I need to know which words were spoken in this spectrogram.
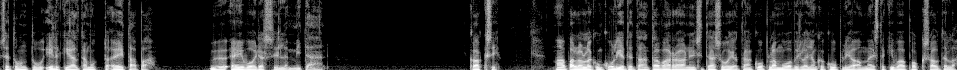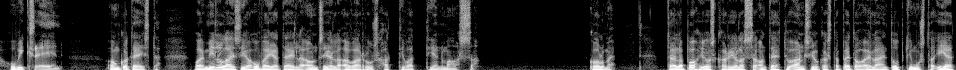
Se tuntuu ilkeältä, mutta ei tapa. Myö ei voida sille mitään. Kaksi. Maapallolla kun kuljetetaan tavaraa, niin sitä suojataan kuplamuovilla, jonka kuplia on meistä kiva poksautella huvikseen. Onko teistä? Vai millaisia huveja teillä on siellä avaruushattivattien maassa? 3. Täällä Pohjois-Karjalassa on tehty ansiokasta petoeläintutkimusta iät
